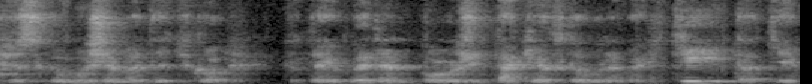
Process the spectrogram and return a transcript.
všechno můžeme teď do těch beden položit tak, jak to budeme chtít a tím.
